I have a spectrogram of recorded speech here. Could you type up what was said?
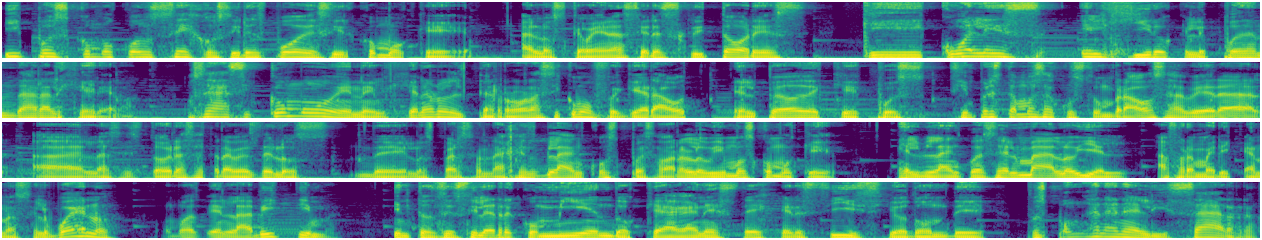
Y pues como consejo, sí les puedo decir como que a los que vayan a ser escritores, que cuál es el giro que le pueden dar al género. O sea, así como en el género del terror, así como fue Get Out, el pedo de que pues siempre estamos acostumbrados a ver a, las historias a través de los, de los personajes blancos, pues ahora lo vimos como que el blanco es el malo y el afroamericano es el bueno, o más bien la víctima. Entonces sí les recomiendo que hagan este ejercicio donde pues pongan a analizar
